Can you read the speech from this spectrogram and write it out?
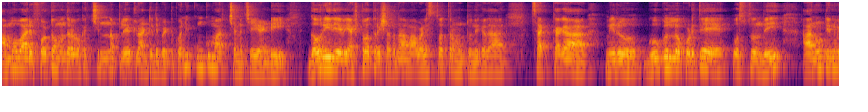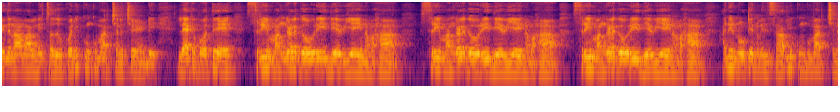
అమ్మవారి ఫోటో ముందర ఒక చిన్న ప్లేట్ లాంటిది పెట్టుకొని కుంకుమార్చన చేయండి. గౌరీదేవి అష్టోత్తర శతనామావళి స్తోత్రం ఉంటుంది కదా చక్కగా మీరు గూగుల్లో కొడితే వస్తుంది. ఆ నూట ఎనిమిది నామాలని చదువుకొని కుంకుమార్చన చేయండి. లేకపోతే శ్రీ మంగళ గౌరీదేవి అయి శ్రీ మంగళగౌరీ దేవి అయి నమ. శ్రీ మంగళగౌరీ దేవి అయి నమ అని నూట ఎనిమిది సార్లు కుంకుమార్చన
